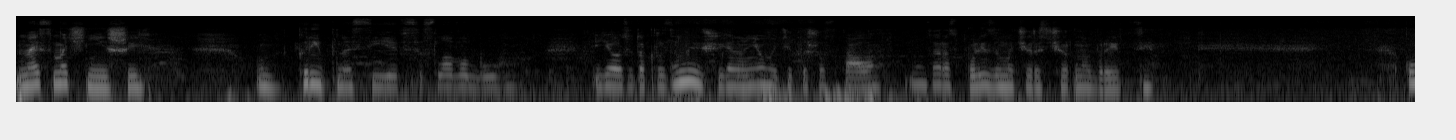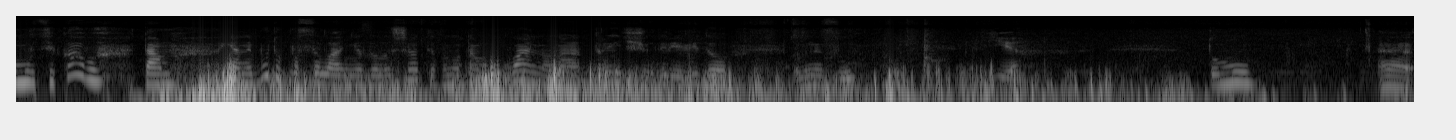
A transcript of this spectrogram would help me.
найсмачніший. Он, кріп насіявся, слава Богу. І я оце так розумію, що я на нього тільки що стала. Ну, зараз поліземо через чорнобривці. Кому цікаво, там я не буду посилання залишати, воно там буквально на 3-4 відео внизу є. Тому е,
